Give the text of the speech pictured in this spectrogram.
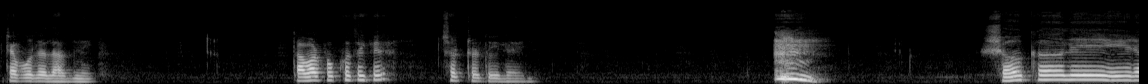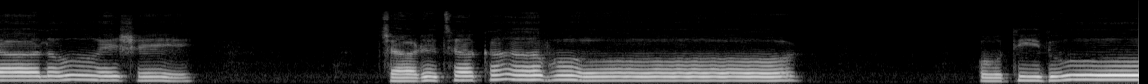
এটা বলে লাভ নেই। তো আমার পক্ষ থেকে ছোট্ট দুই লাইন। সকালের আলো এসে চার চাকা ভোর। অতি দূর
